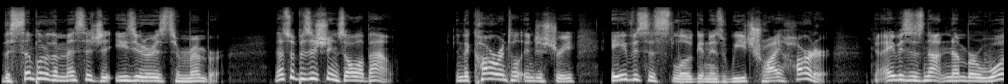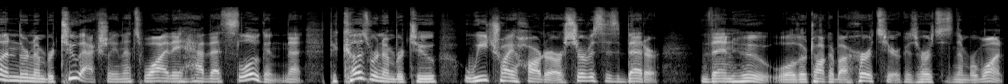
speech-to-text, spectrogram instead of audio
The simpler the message, the easier it is to remember. That's what positioning is all about. In the car rental industry, Avis's slogan is We Try Harder. Now, Avis is not number one, they're number two, actually, and that's why they have that slogan that because we're number two, we try harder. Our service is better. Than who? Well, they're talking about Hertz here because Hertz is number one.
